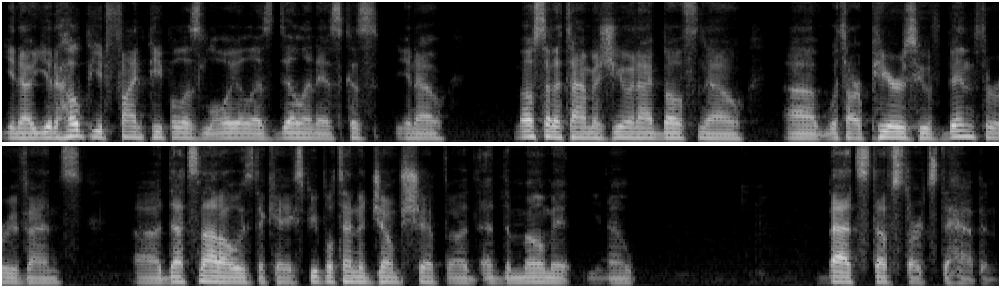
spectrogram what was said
you know you'd hope you'd find people as loyal as dylan is because you know most of the time as you and i both know uh, with our peers who've been through events uh, that's not always the case. People tend to jump ship uh, at the moment you know bad stuff starts to happen.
